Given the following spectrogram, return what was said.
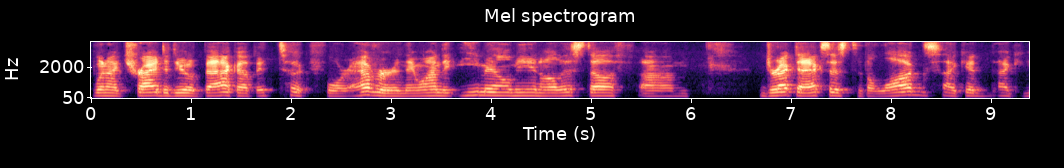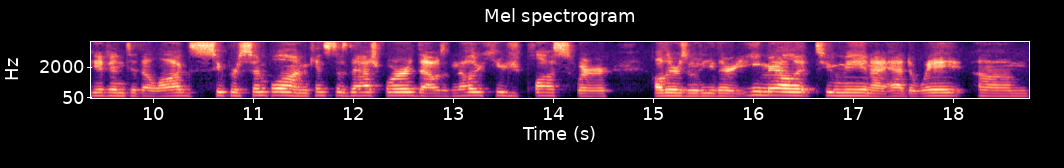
when I tried to do a backup, it took forever, and they wanted to email me and all this stuff. Um, direct access to the logs. I could I could get into the logs super simple on Kinsta's dashboard. That was another huge plus where others would either email it to me and I had to wait. Um,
